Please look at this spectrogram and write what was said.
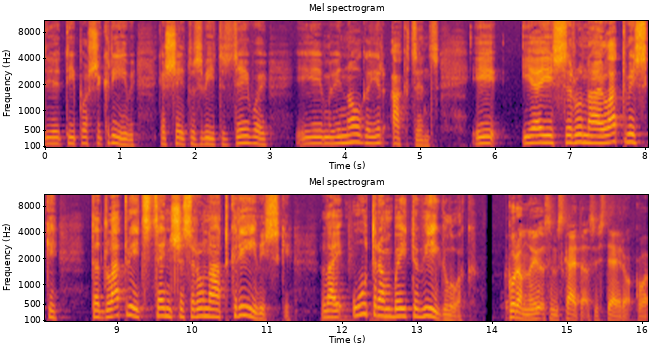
tīpaši krīvi, kas šeit uz vietas dzīvoja, vienalga ir akcents. I, ja es runāju latviešu, tad latviešu cenšas runāt krīviski, lai otram būtu vieglāk. Kuram no nu jums skaitās vistīrāko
